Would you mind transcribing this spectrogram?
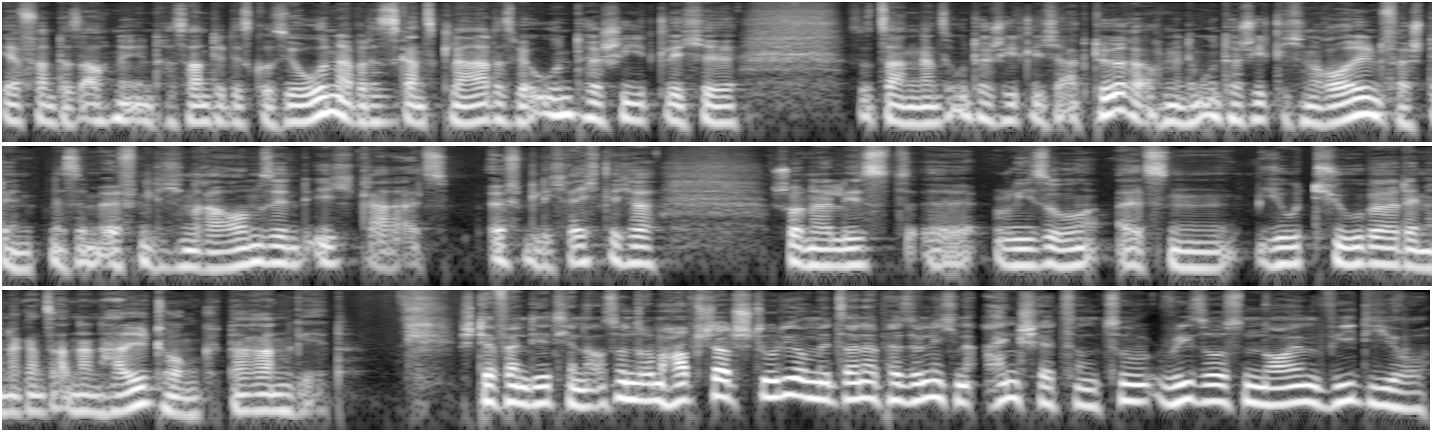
er fand das auch eine interessante Diskussion, aber das ist ganz klar, dass wir unterschiedliche, sozusagen ganz unterschiedliche Akteure, auch mit einem unterschiedlichen Rollenverständnis im öffentlichen Raum sind. Ich gerade als öffentlich-rechtlicher Journalist, äh, Rezo als ein YouTuber, der mit einer ganz anderen Haltung daran geht. Stefan Dietjen aus unserem Hauptstadtstudio mit seiner persönlichen Einschätzung zu Rezos neuem Video.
